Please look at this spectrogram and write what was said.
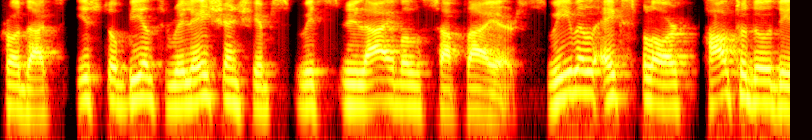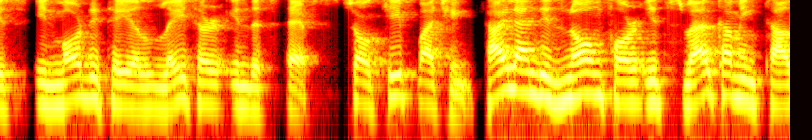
products is to build relationships with reliable suppliers. We will explore how to do this in more detail later in the steps. So keep watching. Thailand is known for its welcoming culture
